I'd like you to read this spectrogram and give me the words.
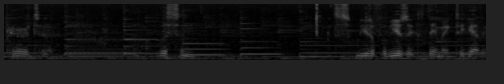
prepared to uh, listen to some beautiful music that they make together.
